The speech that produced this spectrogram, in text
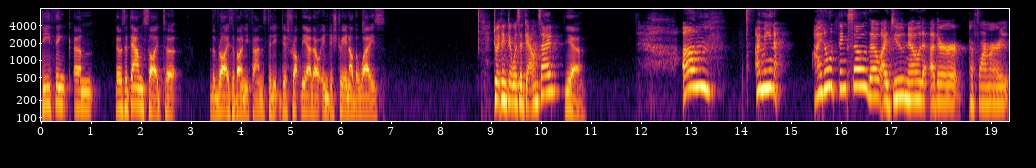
Do you think um, there was a downside to the rise of OnlyFans? Did it disrupt the adult industry in other ways? Do I think there was a downside? Yeah. Um, I mean, I don't think so, though. I do know that other performers,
